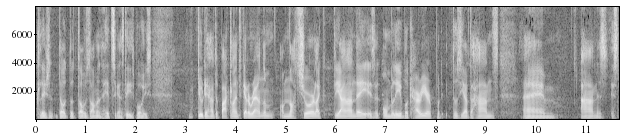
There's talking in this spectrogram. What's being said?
collision, tho- tho- those dominant hits against these boys. Do they have the backline to get around them? I'm not sure. Like de Allende is an unbelievable carrier, but does he have the hands? Um, and is is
